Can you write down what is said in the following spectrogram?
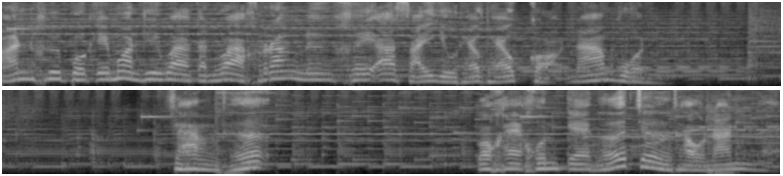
มันคือโปเกมอนที่ว่ากันว่าครั้งหนึ่งเคยอาศัยอยู่แถวแถวๆเกาะน้ำวนช่างเถอะ ก็แค่คนแก่เพ้อเจอเท่านั้นแหละ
